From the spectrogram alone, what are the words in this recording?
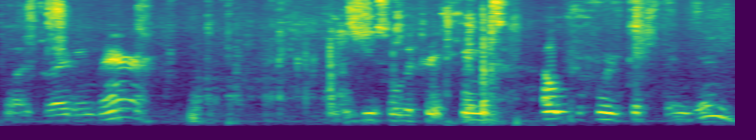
Slides right in there. It's useful to take things out before you put things in.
